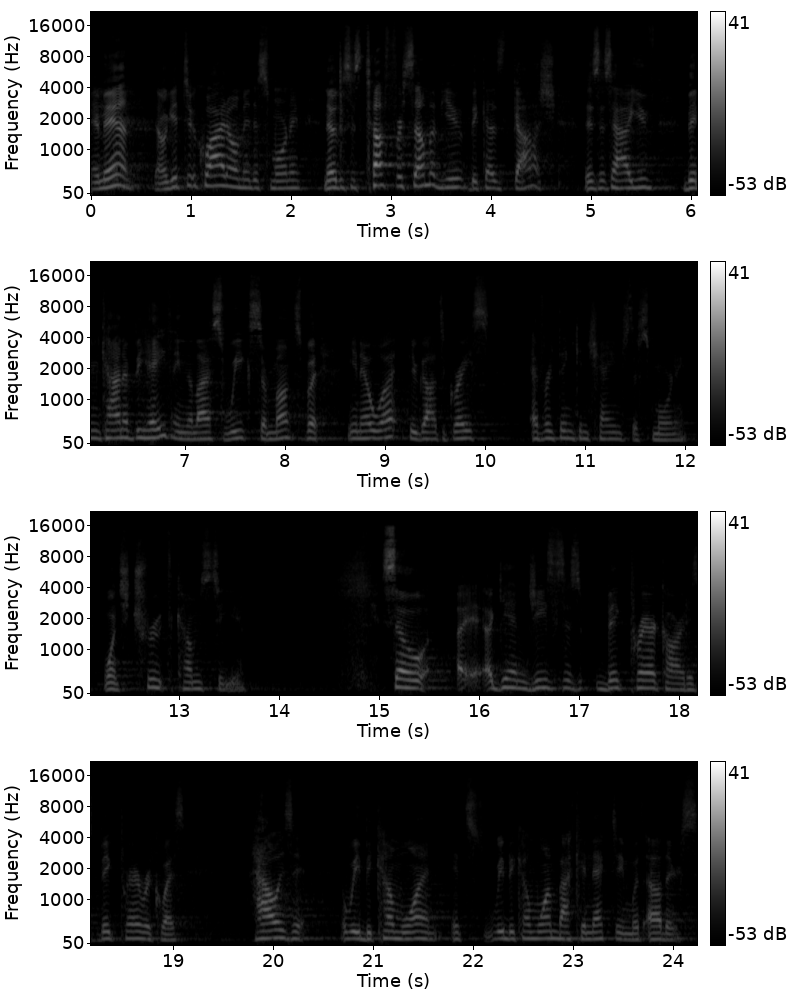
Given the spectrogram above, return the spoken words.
Amen. Don't get too quiet on me this morning. No, this is tough for some of you because, gosh, this is how you've been kind of behaving the last weeks or months. But you know what? Through God's grace, everything can change this morning once truth comes to you. So, again, Jesus' big prayer card, his big prayer request, how is it we become one. It's, we become one by connecting with others.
